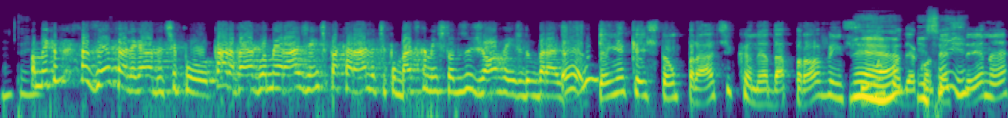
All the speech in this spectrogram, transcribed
Não tem. Como é que vai fazer, tá ligado? Tipo, cara, vai aglomerar a gente pra caralho. Tipo, basicamente todos os jovens do Brasil. É, tem a questão prática, né, da prova em si É, não poder acontecer, né?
